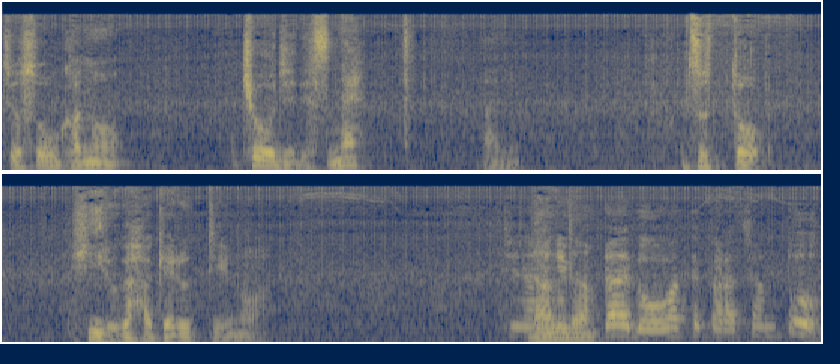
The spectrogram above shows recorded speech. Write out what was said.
女装家の矜持ですね。あのずっとヒールが履けるっていうのは。ちなみにだんだん。ライブ終わってからちゃんと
